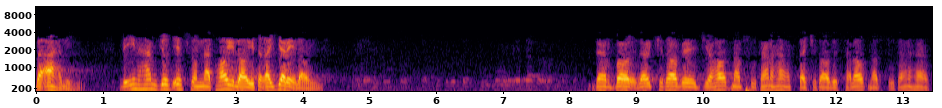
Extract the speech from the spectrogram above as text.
به اهلی و این هم جزء سنت های لا تغییر الهی در, در کتاب جهاد مبسوطن هست در کتاب سلات مبسوطن هست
